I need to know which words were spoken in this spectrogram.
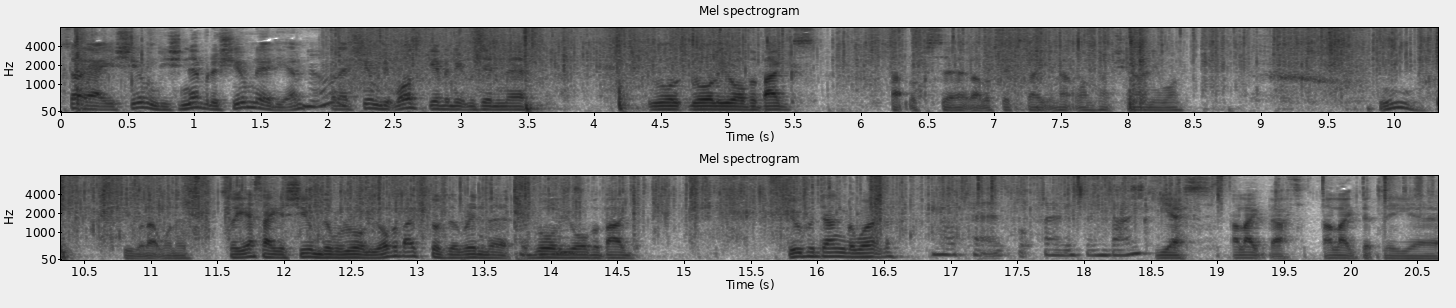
sorry, I assumed. You should never assume, Lady M. No. But I assumed it was, given it was in uh, roll, rolly over bags. That looks uh, that looks exciting. That one, that shiny one. Ooh, see what that one is. So yes, I assumed they were rolly over bags because they were in the, the rolly over bag. Super dangler, weren't they? No tears, but fairly thin bags. Yes, I like that. I like that they. Uh,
